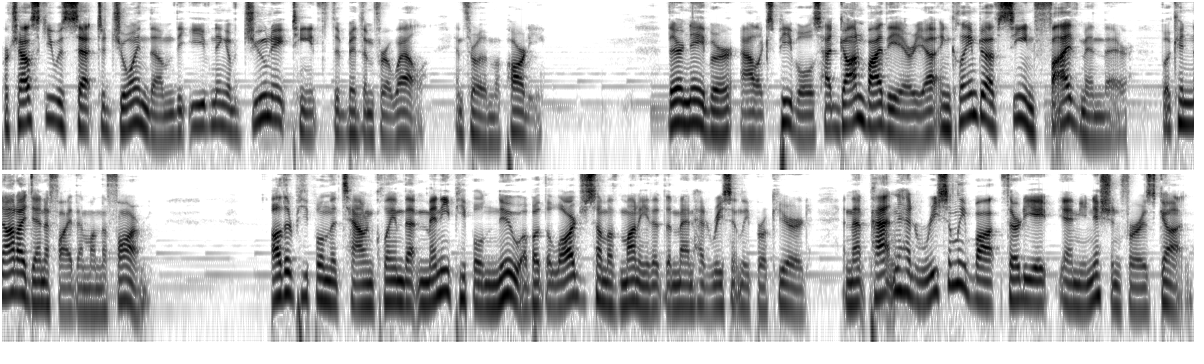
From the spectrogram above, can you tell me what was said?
Porchowski was set to join them the evening of June 18th to bid them farewell and throw them a party. Their neighbor, Alex Peebles, had gone by the area and claimed to have seen five men there, but could not identify them on the farm. Other people in the town claimed that many people knew about the large sum of money that the men had recently procured, and that Patton had recently bought 38 ammunition for his gun.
